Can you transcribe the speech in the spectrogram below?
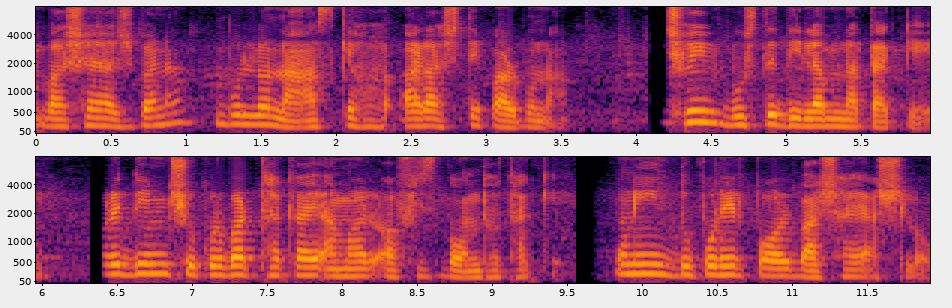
বাসায় আসবা না? বলল, না, আজকে আর আসতে পারব না। কিছুই বুঝতে দিলাম না তাকে। পরের দিন শুক্রবার থাকায় আমার অফিস বন্ধ থাকে। উনি দুপুরের পর বাসায় আসলো।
